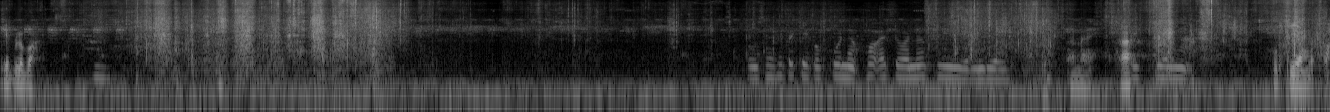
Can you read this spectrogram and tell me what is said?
เก็บแล้วปะ สงสัยเขา จะเก็บกับคุณอะเพราะไอ้ตัวนั้นมีอยู่อันเดียวอันไหนฮะไอ้เกียงอะมันเกี่ยมบ่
